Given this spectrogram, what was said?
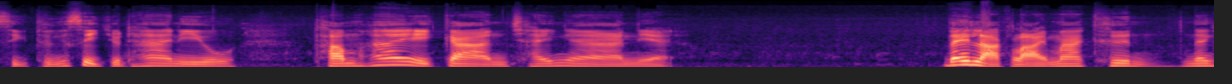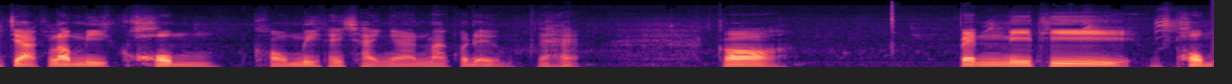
10ถึง 4.5 นิ้วทำให้การใช้งานเนี่ยได้หลากหลายมากขึ้น เนื่องจากเรามีคมของมีดให้ใช้งานมากกว่าเดิมนะฮะก็เป็นมีดที่ผม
